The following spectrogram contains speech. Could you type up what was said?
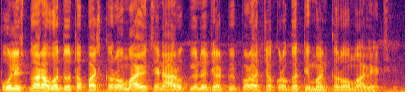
પોલીસ દ્વારા વધુ તપાસ કરવામાં આવી છે અને આરોપીઓને ઝડપી પડવા ચક્રો ગતિમાન કરવામાં આવ્યા છે.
